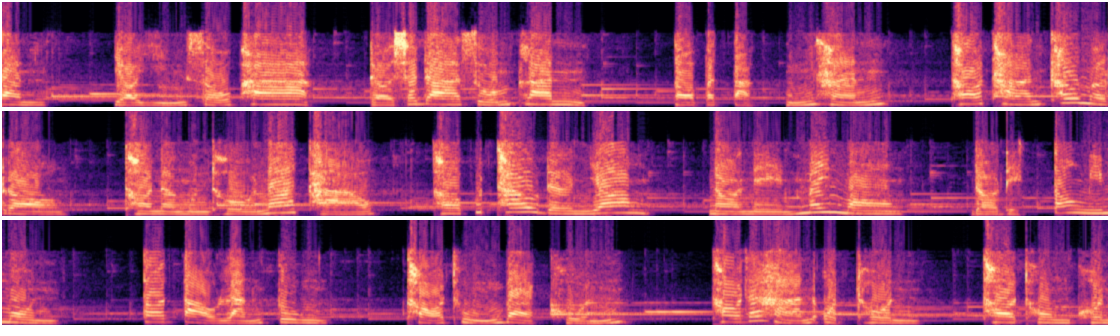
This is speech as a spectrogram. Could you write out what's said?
กัน ยอหญิงโสภา ดอชดาสวมพลัน ตอประตักหุนหันทอฐานเข้ามารอง ทอนางมุนโทหน้าขาว ทอพุทธเท่าเดินย่อง นอเนนไม่มอง ดอเด็กต้องนิมนต์ตอเต่าหลังตุง ถอถุงแบกขน ทอทหารอดทน ทอธงคน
